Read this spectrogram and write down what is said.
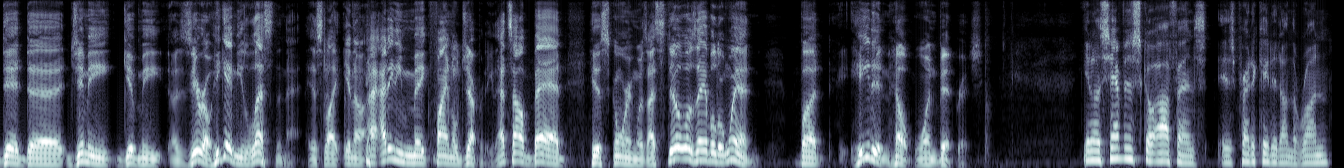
did uh, Jimmy give me a zero, he gave me less than that. It's like you know I, I didn't even make Final Jeopardy. That's how bad his scoring was. I still was able to win, but he didn't help one bit, Rich. You know, the San Francisco offense is predicated on the run.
